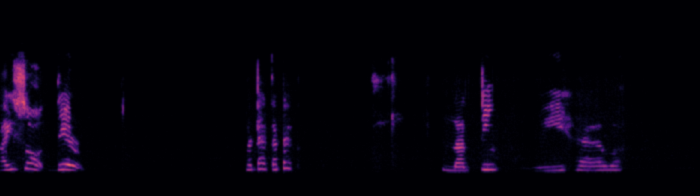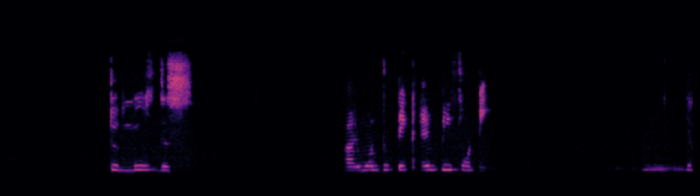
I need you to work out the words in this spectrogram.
I saw there. Attack, attack. Nothing. We have to lose this. I want to take MP40. Mm, Yeah.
